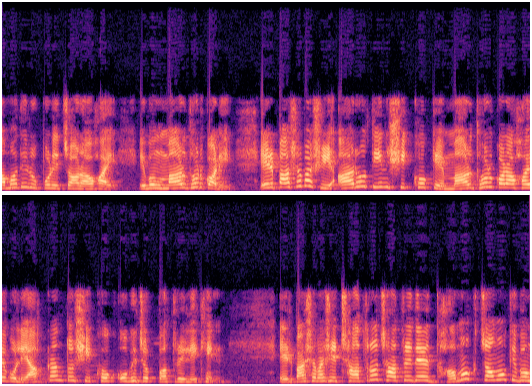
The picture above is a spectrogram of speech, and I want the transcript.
আমাদের উপরে চড়াও হয় এবং মারধর করে। এর পাশাপাশি আরও তিন শিক্ষককে মারধর করা হয় বলে আক্রান্ত শিক্ষক অভিযোগপত্রে লেখেন। এর পাশাপাশি ছাত্র ছাত্রীদের ধমক, চমক এবং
